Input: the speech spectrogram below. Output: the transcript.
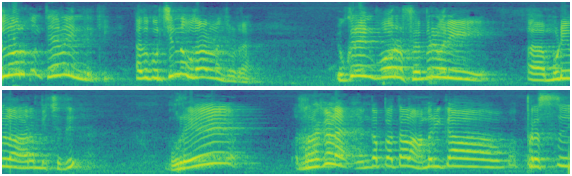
எல்லோருக்கும் தேவை இன்றைக்கு. அதுக்கு ஒரு சின்ன உதாரணம் சொல்கிறேன் யுக்ரைன் போர் பிப்ரவரி முடிவில் ஆரம்பிச்சது. ஒரே ரகளை எங்கே பார்த்தாலும் அமெரிக்கா ப்ரெஸ்ஸு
